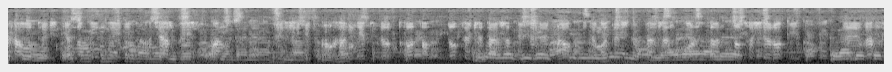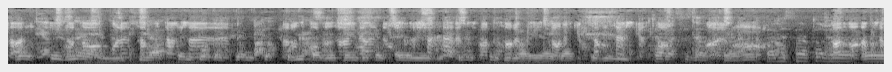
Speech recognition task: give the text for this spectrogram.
w chaotycznie, no między innymi Hanniewicz, to, to, to dotyczy także blok tematycznych także w Polsce, to co się robi e, we Francji, no to polecam także rozpoznania tym platformą historycznym, tam też jest to, bardzo e, dobrze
